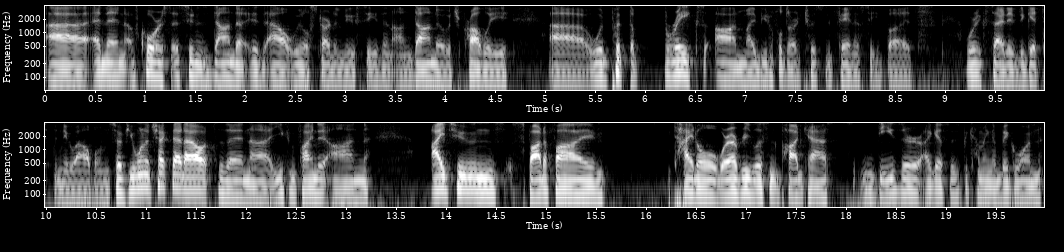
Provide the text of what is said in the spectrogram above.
Uh, and then, of course, as soon as Donda is out, we'll start a new season on Donda, which probably uh, would put the brakes on My Beautiful Dark Twisted Fantasy. But we're excited to get to the new album. So if you want to check that out, then uh, you can find it on iTunes, Spotify, Tidal, wherever you listen to podcasts. Deezer, I guess, is becoming a big one.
